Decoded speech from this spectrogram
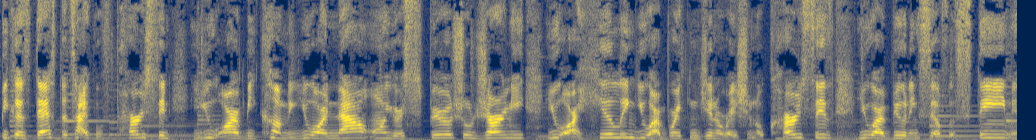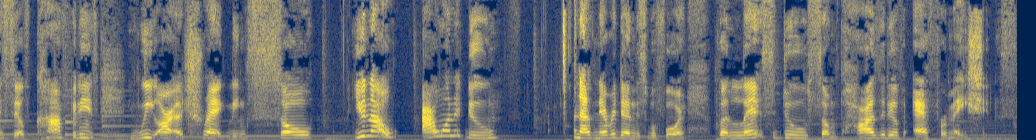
because that's the type of person you are becoming. You are now on your spiritual journey. You are healing. You are breaking generational curses. You are building self esteem and self confidence, we are attracting so, you know, I want to do, and I've never done this before, but let's do some positive affirmations.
